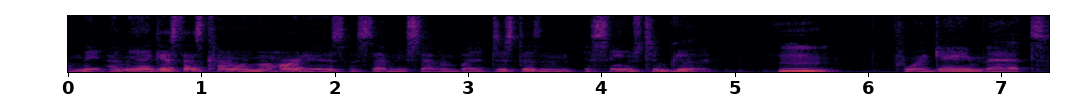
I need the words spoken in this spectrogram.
I mean, I mean, I guess that's kind of where my heart is, a seventy-seven. But it just doesn't. It seems too good Hmm. for a game that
